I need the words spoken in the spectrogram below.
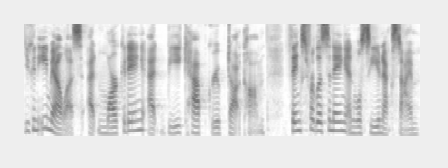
you can email us at marketing at bcapgroup.com. Thanks for listening, and we'll see you next time.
